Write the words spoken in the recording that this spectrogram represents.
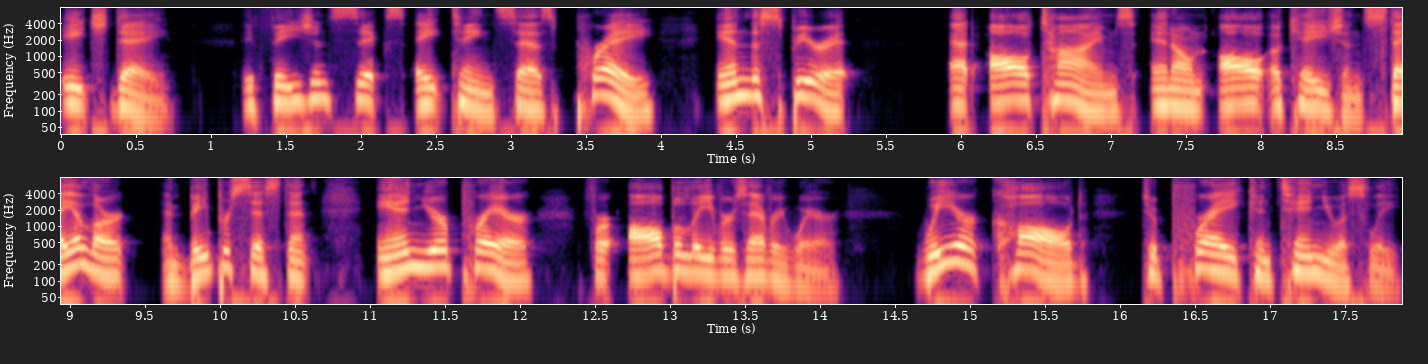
each day. Ephesians 6 18 says, Pray in the Spirit at all times and on all occasions. Stay alert and be persistent in your prayer for all believers everywhere. We are called to pray continuously.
